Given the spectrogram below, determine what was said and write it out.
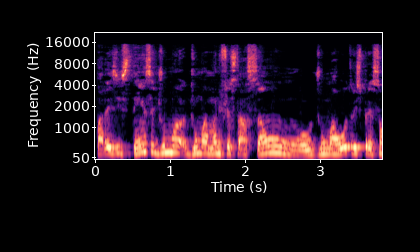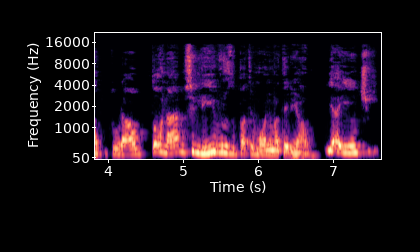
para a existência de uma, de uma manifestação ou de uma outra expressão cultural, tornaram-se livros do patrimônio material. E aí a gente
